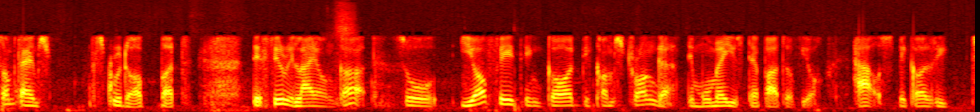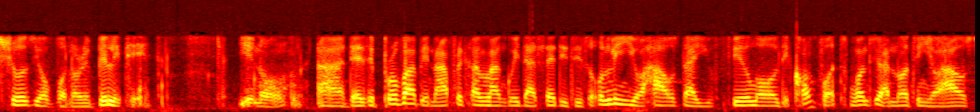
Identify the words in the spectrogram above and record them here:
sometimes screwed up, but they still rely on God. So your faith in God becomes stronger the moment you step out of your house because it shows your vulnerability. You know, uh, there's a proverb in African language that said it is only in your house that you feel all the comfort. Once you are not in your house,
